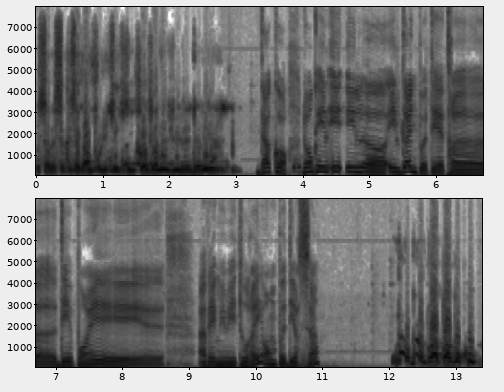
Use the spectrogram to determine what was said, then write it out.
vous savez ce que c'est qu'en politique, il ne faut jamais juger de rien. D'accord. Donc, il, il, euh, il, gagne peut-être euh, des points euh, avec Mimi Touré, on peut dire ça? Pas, beaucoup.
